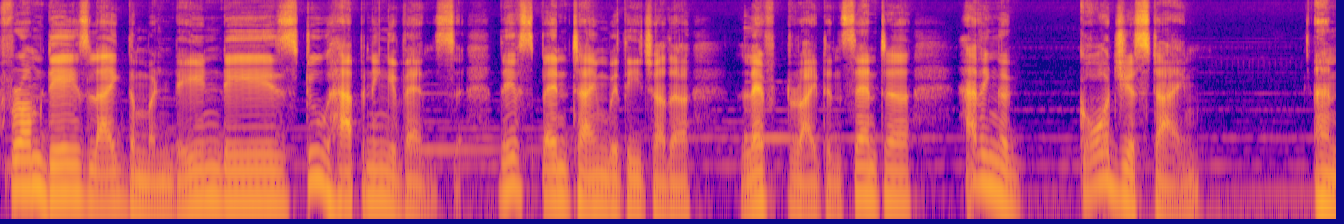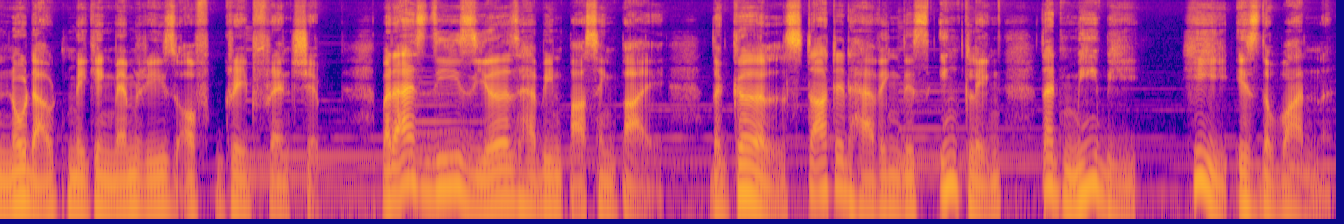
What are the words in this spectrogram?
From days like the mundane days to happening events, they've spent time with each other, left, right, and center, having a gorgeous time and no doubt making memories of great friendship. But as these years have been passing by, the girl started having this inkling that maybe he is the one,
